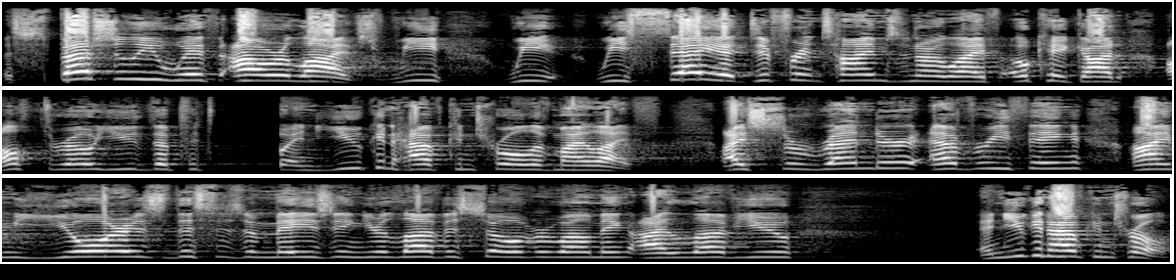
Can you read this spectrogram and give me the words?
especially with our lives. We, we, we say at different times in our life, okay, God, I'll throw you the potato and you can have control of my life. I surrender everything. I'm yours. This is amazing. Your love is so overwhelming. I love you. And you can have control.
